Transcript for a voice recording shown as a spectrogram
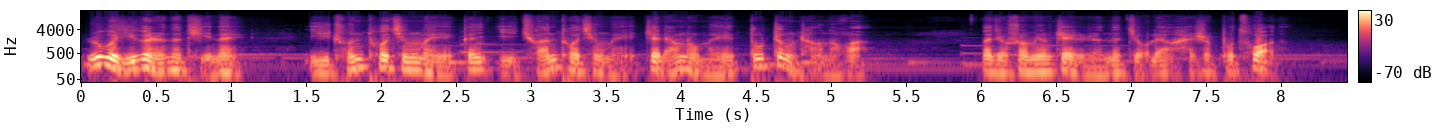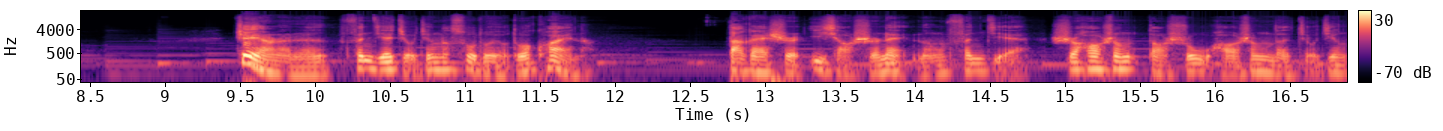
如果一个人的体内乙醇脱氢酶跟乙醛脱氢酶这两种酶都正常的话，那就说明这个人的酒量还是不错的。这样的人分解酒精的速度有多快呢？大概是一小时内能分解十毫升到十五毫升的酒精，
